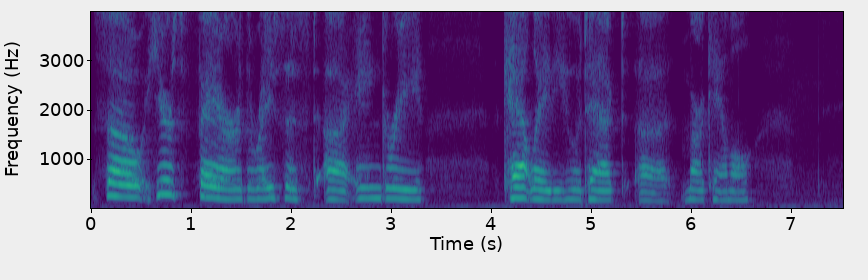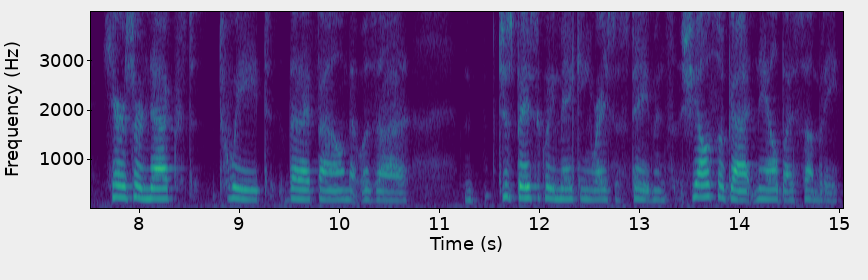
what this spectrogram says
So here's Fair, the racist, uh, angry cat lady who attacked uh, Mark Hamill. Here's her next tweet that I found that was uh, just basically making racist statements. She also got nailed by somebody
